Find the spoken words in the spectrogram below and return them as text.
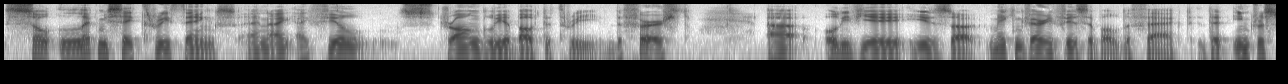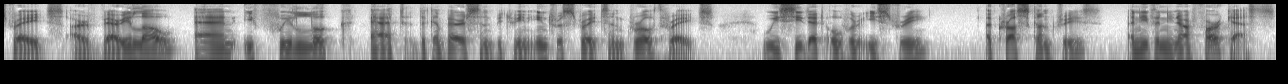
So let me say three things, and I, I feel strongly about the three. The first, uh, Olivier is uh, making very visible the fact that interest rates are very low. And if we look at the comparison between interest rates and growth rates, we see that over history, across countries, and even in our forecasts,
